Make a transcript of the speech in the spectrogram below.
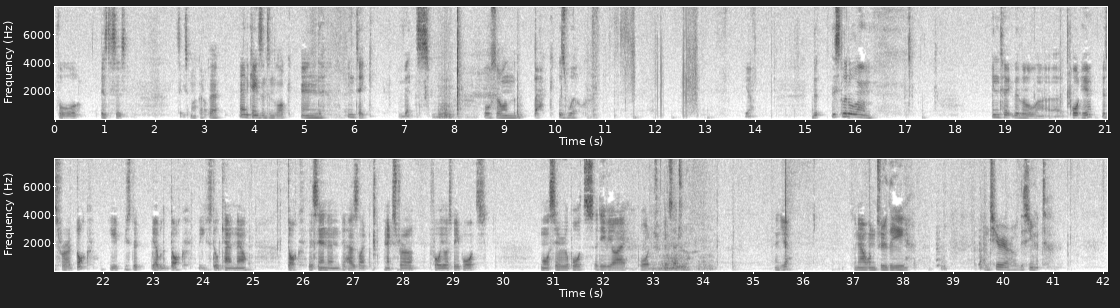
for businesses. See smart card up there, and Kensington lock and intake vents. Also on the back as well. Yeah. The, this little um, intake, the little uh, port here is for a dock. You used to be able to dock, but you still can now. Dock this in and it has like an extra four USB ports, more serial ports, a DVI port, etc. And yeah. So now on to the interior of this unit.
